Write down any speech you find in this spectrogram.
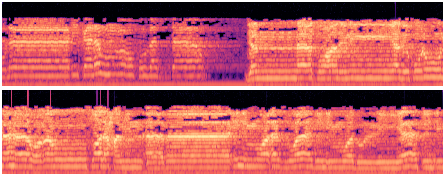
أولئك لهم عقبى الدار جنات عدن يدخلونها ومن صلح من آبائهم وأزواجهم وذرياتهم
